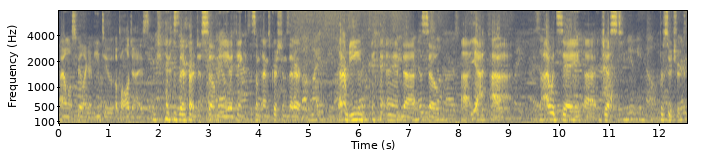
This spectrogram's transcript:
I almost feel like I need to apologize because there are just so many. I think sometimes Christians that are that are mean, and uh, so uh, yeah, uh, I would say uh, just pursue truth,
